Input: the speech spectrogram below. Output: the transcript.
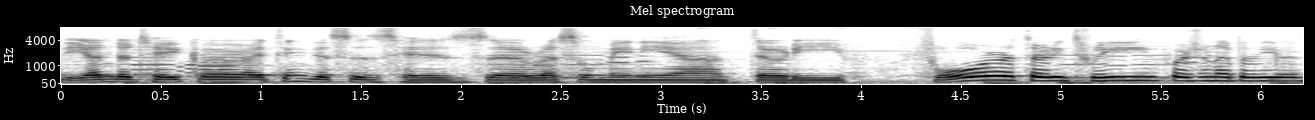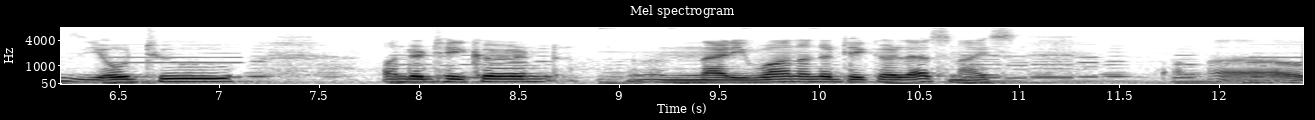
The Undertaker, I think this is his uh, WrestleMania 34, 33 version, I believe. The O2 Undertaker, 91 Undertaker, that's nice. Uh,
